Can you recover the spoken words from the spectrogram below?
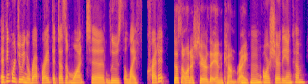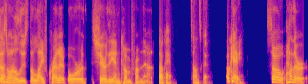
I think we're doing a rep, right, that doesn't want to lose the life credit. Doesn't want to share the income, right? Mm-hmm. Or share the income. Doesn't yep. want to lose the life credit or share the income from that. Okay. Sounds good. Okay. So, Heather,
